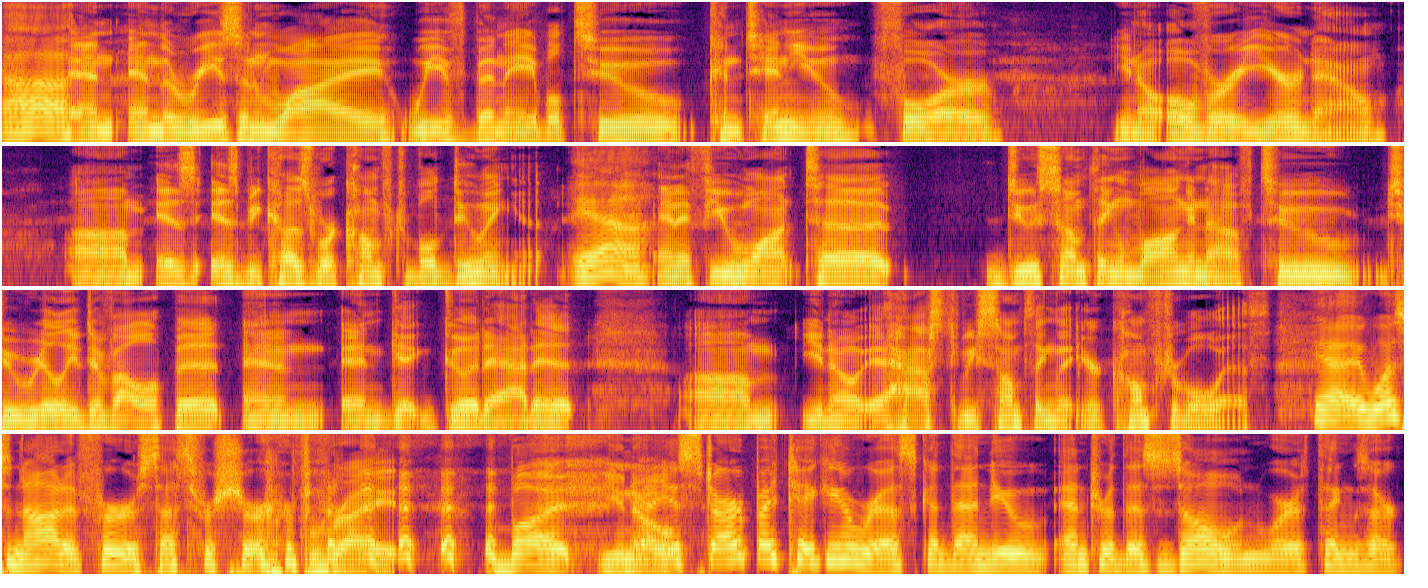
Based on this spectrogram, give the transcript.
Ah. And and the reason why we've been able to continue for, you know, over a year now, um, is is because we're comfortable doing it. Yeah. And if you want to do something long enough to to really develop it and and get good at it, um, you know, it has to be something that you're comfortable with. Yeah, it was not at first, that's for sure. Right. but, you know, yeah, you start by taking a risk and then you enter this zone where things are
